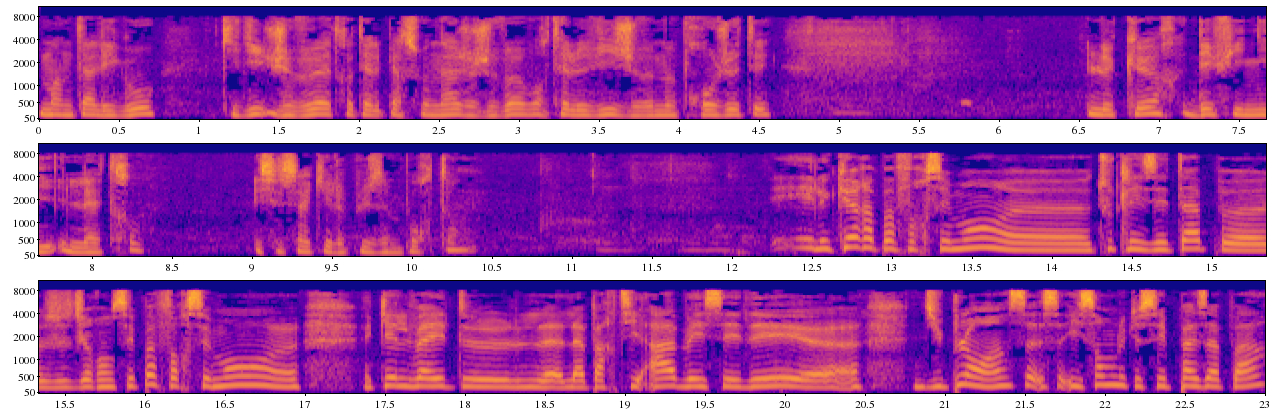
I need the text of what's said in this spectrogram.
mentale ego, qui dit je veux être tel personnage, je veux avoir telle vie, je veux me projeter. Le cœur définit l'être. Et c'est ça qui est le plus important. Et le cœur n'a pas forcément euh, toutes les étapes. Euh, je veux dire, on ne sait pas forcément euh, quelle va être la, partie A, B, C, D du plan. Hein. il semble que c'est pas à pas.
